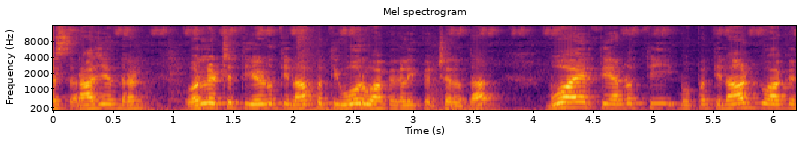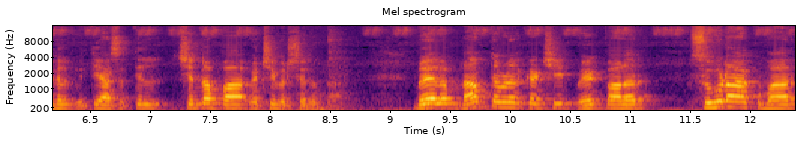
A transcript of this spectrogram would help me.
எஸ். ராஜேந்திரன் ஒரு லட்சத்தி எழுநூத்தி நாற்பத்தி ஓரு வாக்குகளை பெற்றிருந்தார். மூவாயிரத்தி இருநூத்தி முப்பத்தி நான்கு வாக்குகள் வித்தியாசத்தில் சின்னப்பா வெற்றி பெற்றிருந்தார். மேலும் நாம் தமிழர் கட்சியின் வேட்பாளர் சுகுணா குமார்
